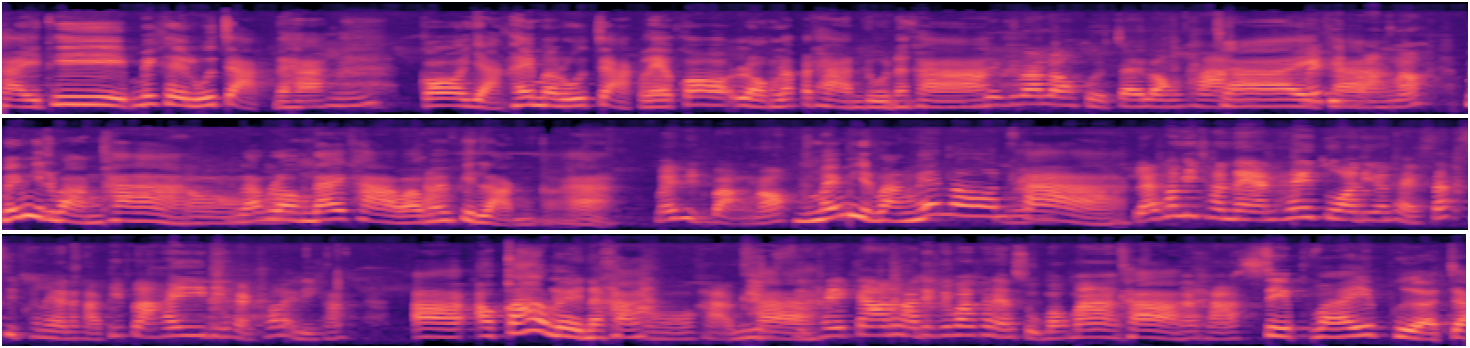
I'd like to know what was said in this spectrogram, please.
ครๆที่ไม่เคยรู้จักนะคะ อือฮึ ก็อยากให้มารู้จักแล้วก็ลองรับประทานดูนะคะ เรียกได้ว่าลองเปิดใจลองทานใช่ไม่ผิดค่ะ หวังเนาะ ไม่ผิดหวังค่ะ อ๋อรับรองได้ค่ะว่าค่ะ ไม่ผิดหลังค่ะ ไม่ผิดหวังเนาะ ไม่ผิดหวังแน่นอนค่ะ แล้วถ้ามีคะแนนให้ตัวดีคอนแทคสักสิบคะแนนนะคะพี่ปลาให้ดีคอนแทคเท่าไหร่ดีคะ อ่าเอาเก้าเลยนะคะ อ๋อค่ะ มีค่ะ สิบให้เก้านะคะเรียกได้ว่าคะแนนสูงมากๆค่ะนะคะ สิบไว้เผื่อใจ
